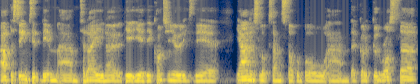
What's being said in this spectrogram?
After seeing to them um, today, you know, their, yeah, their continuity's there. Giannis looks unstoppable. Um, they've got a good roster.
